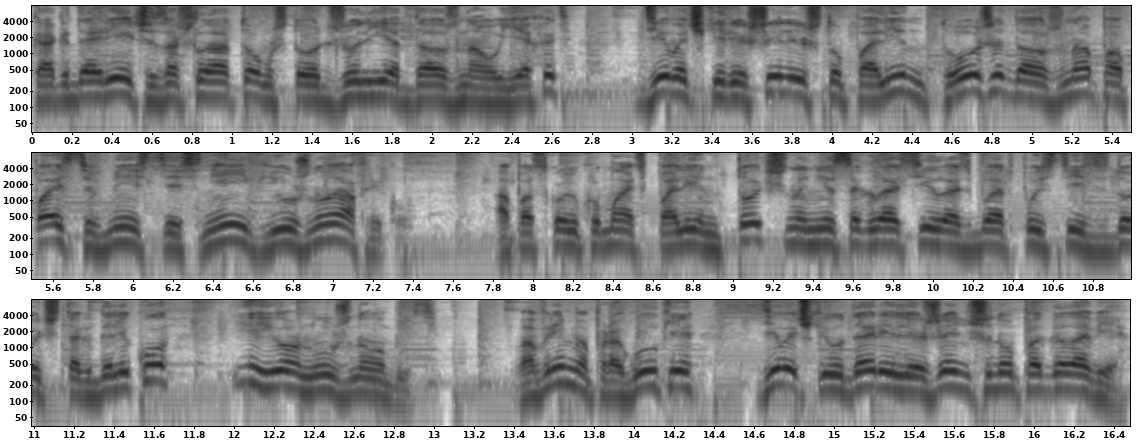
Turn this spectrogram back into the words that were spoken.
Когда речь зашла о том, что Джульет должна уехать, девочки решили, что Полин тоже должна попасть вместе с ней в Южную Африку. А поскольку мать Полин точно не согласилась бы отпустить дочь так далеко, ее нужно убить. Во время прогулки девочки ударили женщину по голове,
